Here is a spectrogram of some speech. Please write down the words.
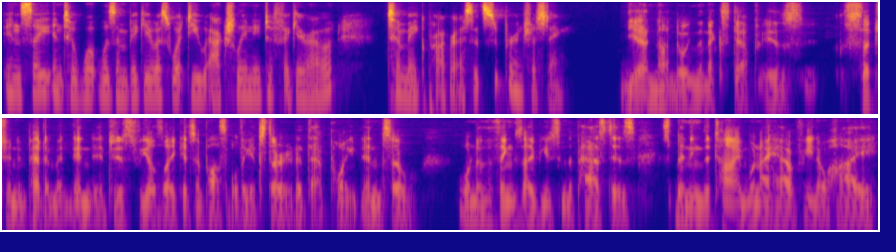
insight into what was ambiguous, what do you actually need to figure out to make progress. It's super interesting. Yeah, not knowing the next step is such an impediment and it just feels like it's impossible to get started at that point. And so one of the things I've used in the past is spending the time when I have, you know, high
